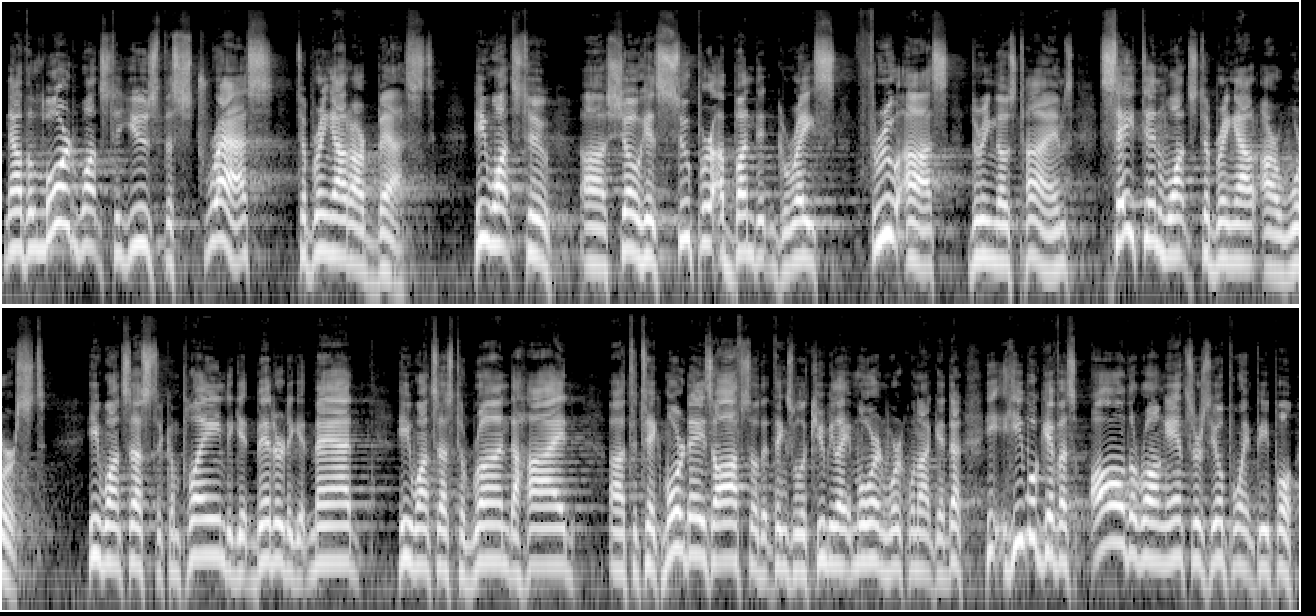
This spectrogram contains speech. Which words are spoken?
Now, the Lord wants to use the stress to bring out our best. He wants to uh, show his super abundant grace through us during those times, Satan wants to bring out our worst. He wants us to complain, to get bitter, to get mad. He wants us to run, to hide, uh, to take more days off so that things will accumulate more and work will not get done. He, he will give us all the wrong answers. He'll point people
